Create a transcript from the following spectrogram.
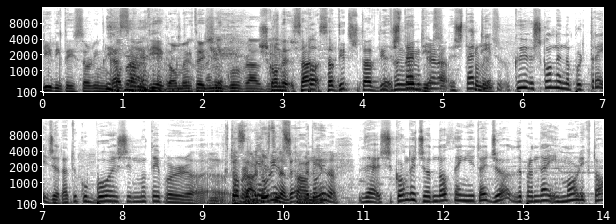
lidhi këtë historinë nga San Diego me këtë që shkonte sa po, sa ditë, 7 ditë, 7 ditë. 7 ditë. Ky shkonte nëpër tregjet, aty ku bëheshin më tepër mm, këto pra, me Torina, me Torina. Dhe shikonte që ndodhte një gjë dhe prandaj i mori këto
